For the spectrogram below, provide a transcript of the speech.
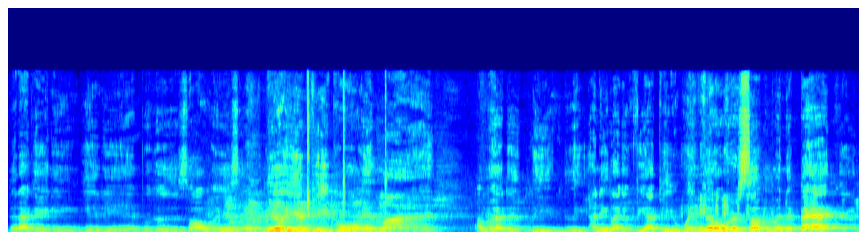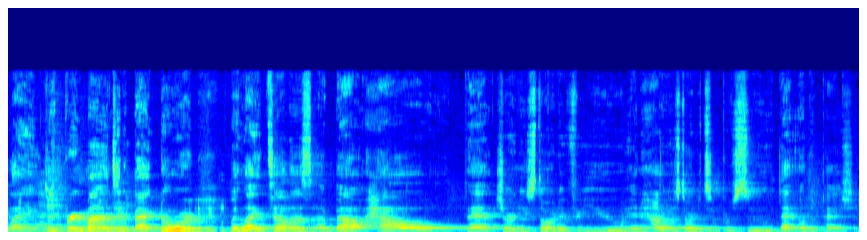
that I can't even get in because it's always a million people in line. I'm gonna have to leave, leave- I need like a VIP window or something in the back, like just bring mine to the back door. But like, tell us about how that journey started for you and how you started to pursue that other passion.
